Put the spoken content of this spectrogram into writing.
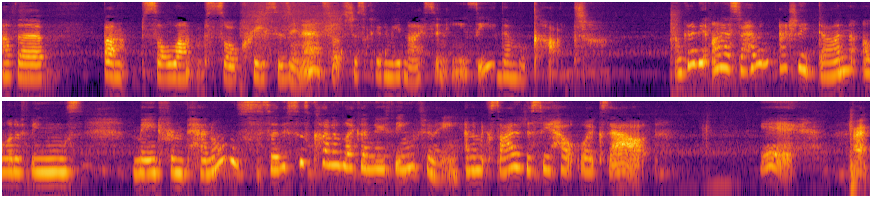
other bumps or lumps or creases in it. So it's just going to be nice and easy. Then we'll cut. I'm going to be honest, I haven't actually done a lot of things made from panels. So this is kind of like a new thing for me. And I'm excited to see how it works out. Yeah. Alright,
